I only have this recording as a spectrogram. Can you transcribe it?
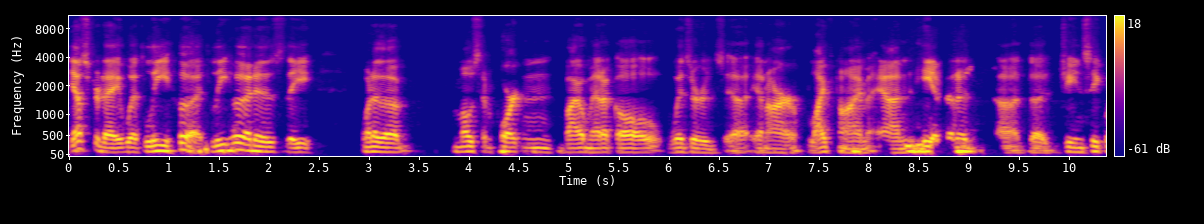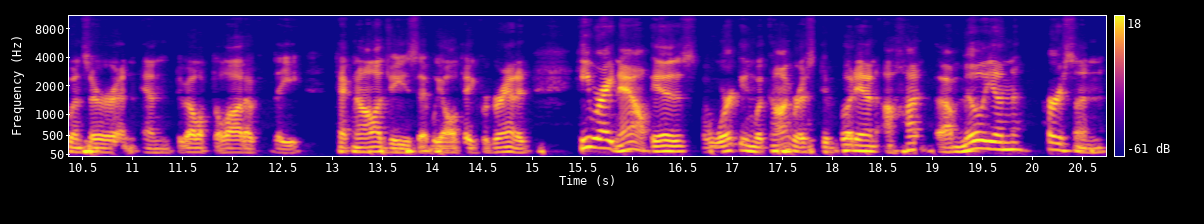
yesterday with Lee Hood. Lee Hood is the one of the most important biomedical wizards uh, in our lifetime. And he invented uh, the gene sequencer and, and developed a lot of the technologies that we all take for granted. He right now is working with Congress to put in a, hun- a million person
